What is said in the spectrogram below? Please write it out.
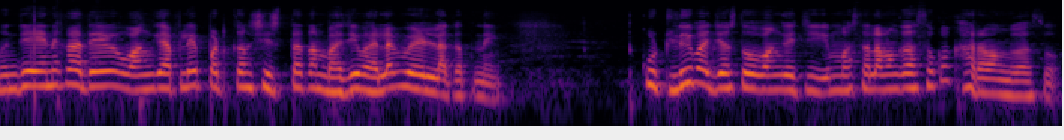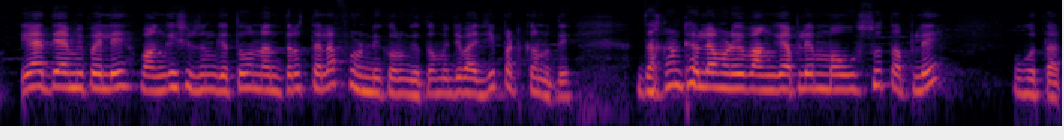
म्हणजे याने का ते वांगे आपले पटकन शिजतात आणि भाजी व्हायला वेळ लागत नाही. कुठलीही भाजी असतो वांग्याची मसाला वांगा असो का खारा वांगा असो याआधी आम्ही पहिले वांगे शिजून घेतो नंतरच त्याला फोडणी करून घेतो. म्हणजे भाजी पटकन होते. झाकण ठेवल्यामुळे वांगे आपले मऊसूत आपले होतात.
